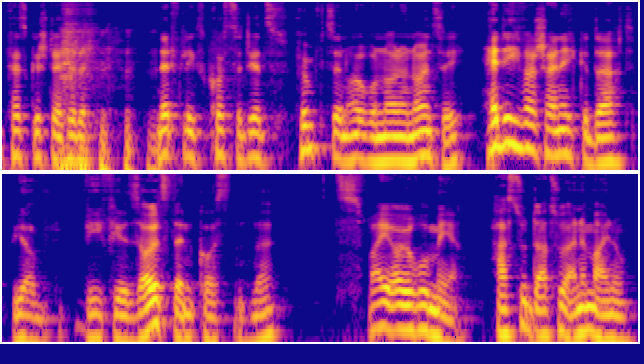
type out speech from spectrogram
festgestellt hätte, Netflix kostet jetzt 15,99 Euro, hätte ich wahrscheinlich gedacht, ja, wie viel soll es denn kosten, ne? 2 Euro mehr. Hast du dazu eine Meinung?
